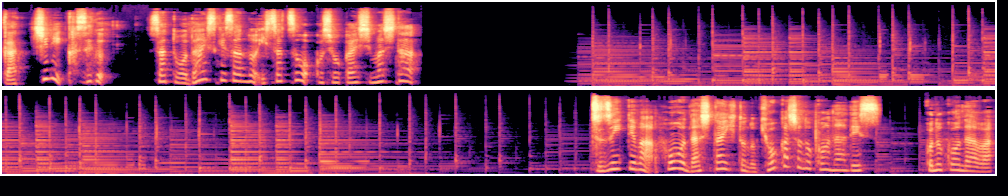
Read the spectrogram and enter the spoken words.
がっちり稼ぐ。佐藤大輔さんの一冊をご紹介しました。続いては本を出したい人の教科書のコーナーです。このコーナーは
